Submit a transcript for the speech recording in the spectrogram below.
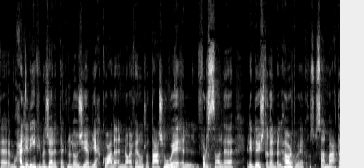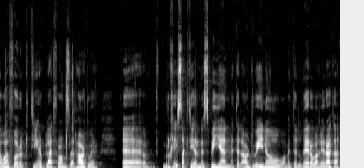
آه، محللين في مجال التكنولوجيا بيحكوا على إنه 2013 هو الفرصة اللي بده يشتغل بال hardware خصوصا مع توافر كثير platforms لل hardware آه، رخيصة كثير نسبيا مثل Arduino ومثل غيره وغيرها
